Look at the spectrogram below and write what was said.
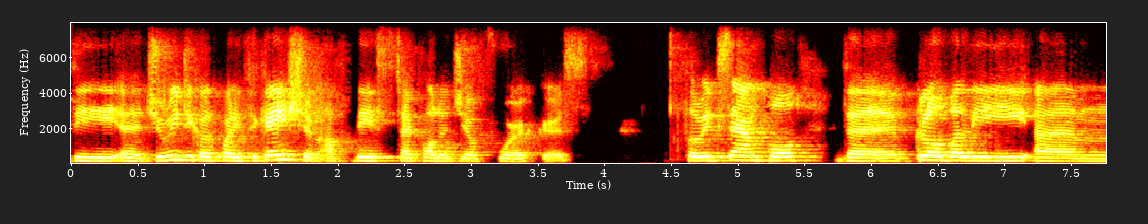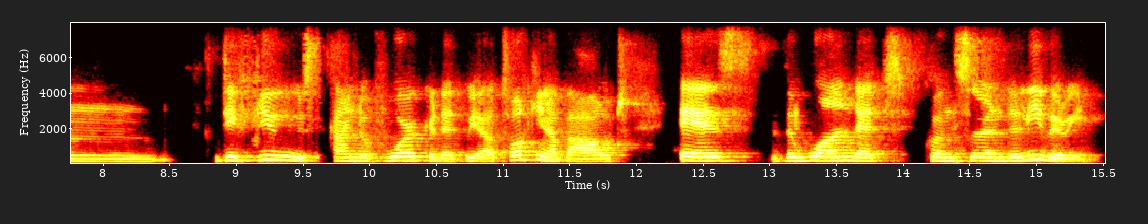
the uh, juridical qualification of this typology of workers. For example, the globally um, diffused kind of worker that we are talking about is the one that concern delivery.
